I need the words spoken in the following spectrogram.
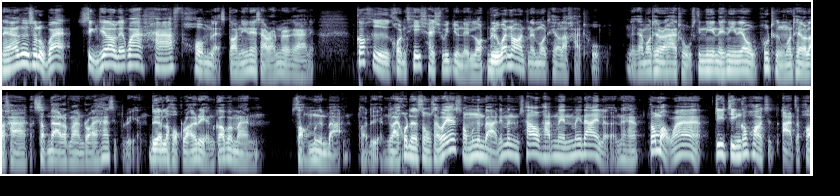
นะก็คือสรุปว่าสิ่งที่เราเรียกว่า half homeless ตอนนี้ในสหรัฐอเมริกาเนี่ย ก็คือคนที่ใช้ชีวิตอยู่ในรถ หรือว่านอนในโมเทลราคาถูกนะครับโมเทลราคาถูกที่นี่ในที่นี้เราพูดถึงโมเทลราคาสัปดาห์ประมาณ 150 เหรียญเดือนละ 600 เหรียญก็ประมาณ 20,000 บาทต่อเดือน หลายคนจะสงสัยว่าสองหมื่นบาทนี่มันเช่าอพาร์ตเมนต์ไม่ได้เหรอนะฮะต้องบอกว่าจริงๆก็พออาจจะพอ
